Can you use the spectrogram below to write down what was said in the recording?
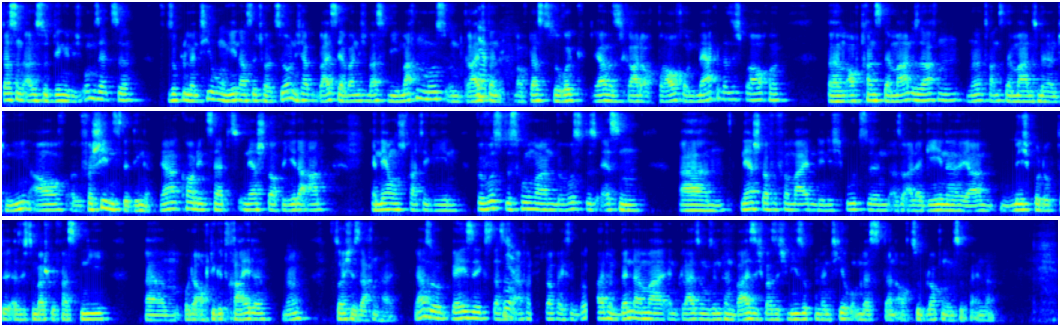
Das sind alles so Dinge, die ich umsetze. Supplementierung je nach Situation. Ich hab, weiß ja, wann ich was wie machen muss und greife ja. dann eben auf das zurück, ja, was ich gerade auch brauche und merke, dass ich brauche. Ähm, auch transdermale Sachen, ne, transdermales Melatonin auch, also verschiedenste Dinge, ja, Cordyceps, Nährstoffe jeder Art, Ernährungsstrategien, bewusstes Hungern, bewusstes Essen, ähm, Nährstoffe vermeiden, die nicht gut sind, also Allergene, ja, Milchprodukte esse ich zum Beispiel fast nie, ähm, oder auch die Getreide, ne, solche Sachen halt. Ja, so Basics, dass ja. ich einfach den Stoffwechsel halte und wenn da mal Entgleisungen sind, dann weiß ich, was ich wie supplementiere, um das dann auch zu blocken und zu verändern.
